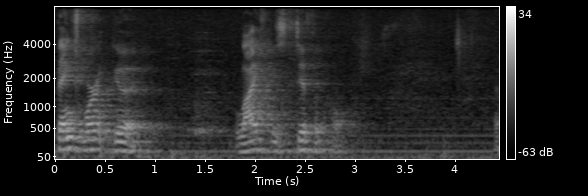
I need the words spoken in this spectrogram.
Things weren't good. Life was difficult. Uh,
